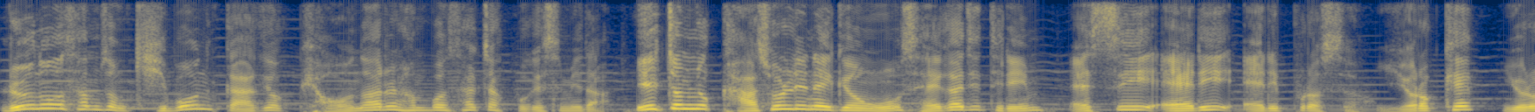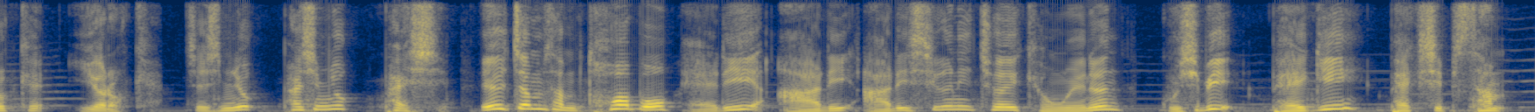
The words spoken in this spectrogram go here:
르노 삼성 기본 가격 변화를 한번 살짝 보겠습니다. 1.6 가솔린의 경우 세 가지 트림 SE, LE, LE 플러스 이렇게 이렇게 이렇게 76, 86, 80 1.3 터보 LE, RE, RE 시그니처의 경우에는 92, 102, 113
